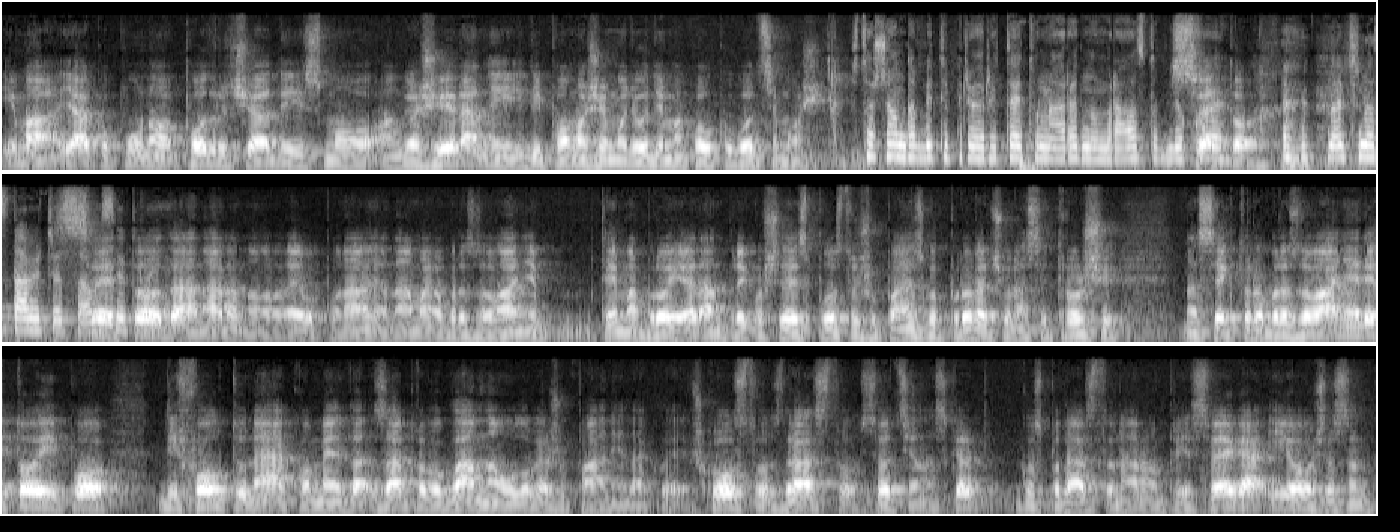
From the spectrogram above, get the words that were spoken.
ima jako puno područja gdje smo angažirani i gdje pomažemo ljudima koliko god se može. Što će onda biti prioritet u narednom razdoblju? Sve to. znači nastavit će se Sve to, da, naravno, evo ponavljam, nama je obrazovanje tema broj jedan, preko 60% županijskog proračuna se troši na sektor obrazovanja jer je to i po defaultu nekakvome zapravo glavna uloga županije. Dakle, školstvo, zdravstvo, socijalna skrb, gospodarstvo naravno prije svega i ovo što sam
